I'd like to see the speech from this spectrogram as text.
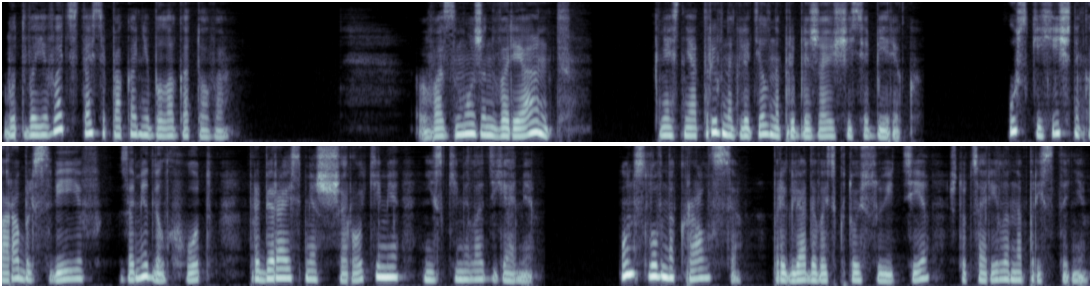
Вот воевать Стася пока не была готова. Возможен вариант. Князь неотрывно глядел на приближающийся берег. Узкий хищный корабль Свеев замедлил ход, пробираясь меж широкими низкими ладьями. Он словно крался, приглядываясь к той суете, что царила на пристани.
